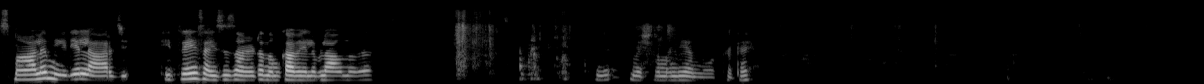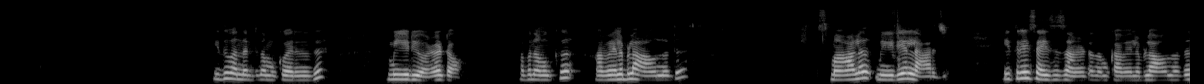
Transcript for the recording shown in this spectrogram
സ്മാൾ മീഡിയം ലാർജ് ഇത്രയും സൈസസ് ആണ് കേട്ടോ നമുക്ക് അവൈലബിൾ ആവുന്നത്. ഇത് മെഷർമെന്റ് ഞാൻ നോക്കട്ടെ ഇത് വന്നിട്ട് നമുക്ക് വരുന്നത് മീഡിയം ആണ് കേട്ടോ. അപ്പൊ നമുക്ക് അവൈലബിൾ ആവുന്നത് സ്മാൾ മീഡിയം ലാർജ് ഇത്രയും സൈസസ് ആണ് കേട്ടോ നമുക്ക് അവൈലബിൾ ആവുന്നത്.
